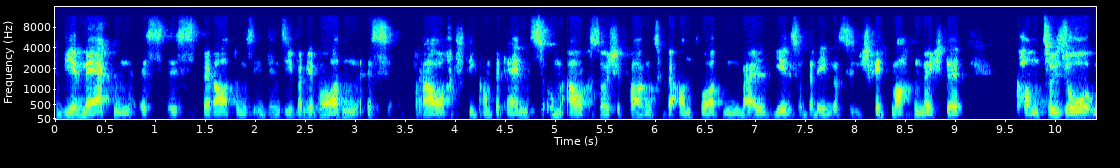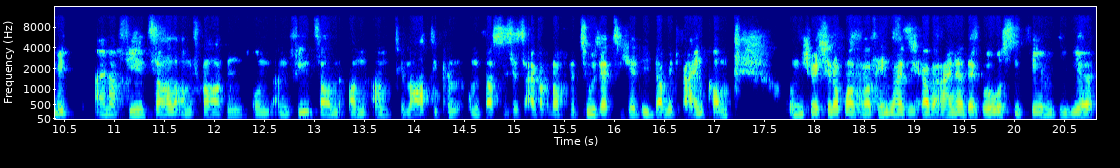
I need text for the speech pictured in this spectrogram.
wir merken, es ist beratungsintensiver geworden. Es braucht die Kompetenz, um auch solche Fragen zu beantworten, weil jedes Unternehmen, das diesen Schritt machen möchte, kommt sowieso mit einer Vielzahl an Fragen und einer Vielzahl an, an Thematiken und das ist jetzt einfach noch eine zusätzliche, die damit reinkommt. Und ich möchte nochmal darauf hinweisen, ich glaube, einer der großen Themen, die wir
